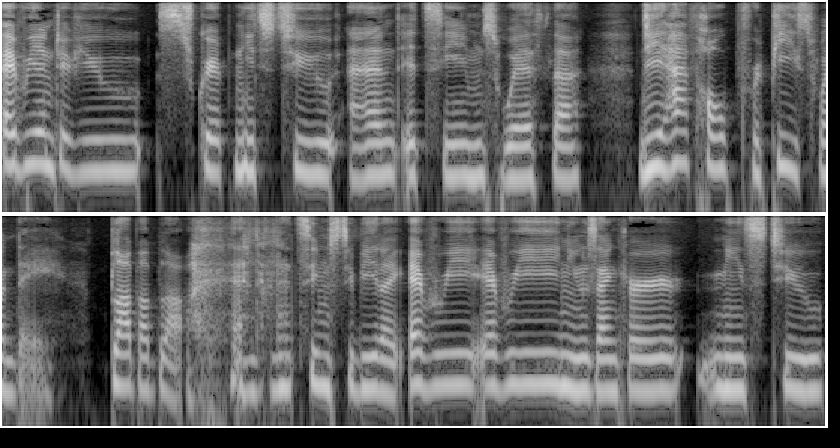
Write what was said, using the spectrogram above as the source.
every interview script needs to end, it seems, with uh, Do you have hope for peace one day? Blah, blah, blah. And it seems to be like every every news anchor needs to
